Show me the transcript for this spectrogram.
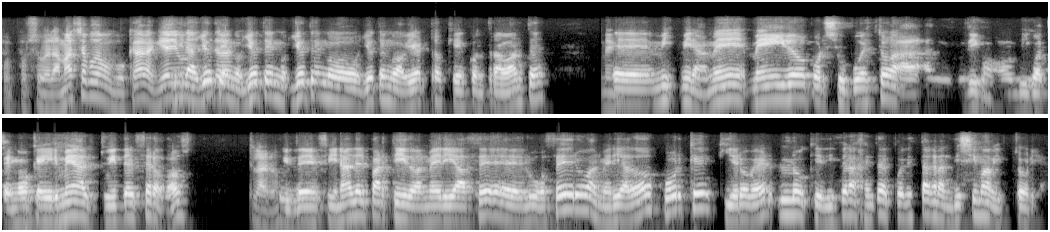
Pues, pues sobre la marcha podemos buscar. Aquí hay mira, yo tengo, yo tengo, yo tengo, yo tengo abiertos que he encontrado antes. Eh, mi- mira, me, me he ido, por supuesto, a, digo, digo, tengo que irme al tuit del 0-2. Claro. Tuit de final del partido, Almería C, eh, Lugo 0, Almería 2, porque quiero ver lo que dice la gente después de esta grandísima victoria.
